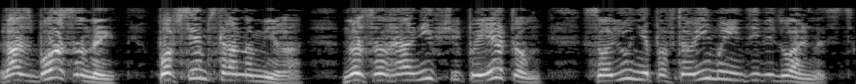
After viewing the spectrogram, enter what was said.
разбросанный по всем странам мира, но сохранивший при этом свою неповторимую индивидуальность.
